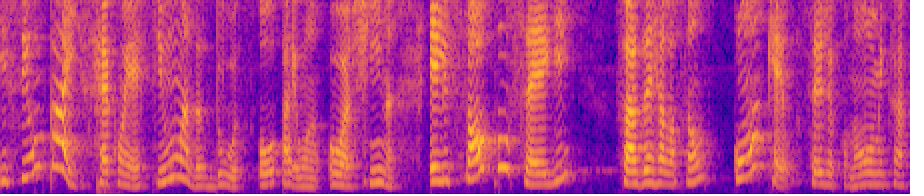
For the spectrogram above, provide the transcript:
E se um país reconhece uma das duas, ou Taiwan ou a China, ele só consegue fazer relação com aquela, seja econômica,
